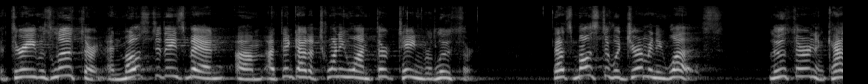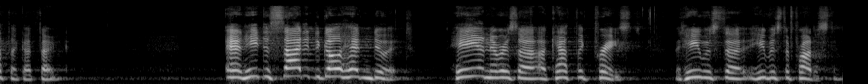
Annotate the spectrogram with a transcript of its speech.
And three he was Lutheran. And most of these men, um, I think out of 21, 13 were Lutheran. That's most of what Germany was Lutheran and Catholic, I think. And he decided to go ahead and do it. He and there was a, a Catholic priest, but he was the, he was the Protestant.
